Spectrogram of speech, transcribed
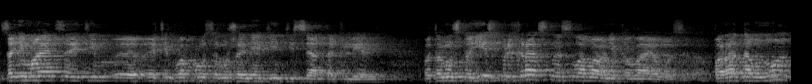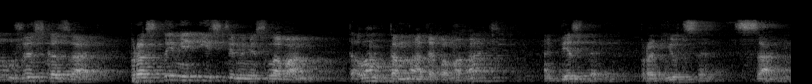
занимается этим, э, этим вопросом уже не один десяток лет. Потому что есть прекрасные слова у Николая Озера. Пора давно уже сказать, простыми истинными словами. Талантам надо помогать, а бездари пробьются сами.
